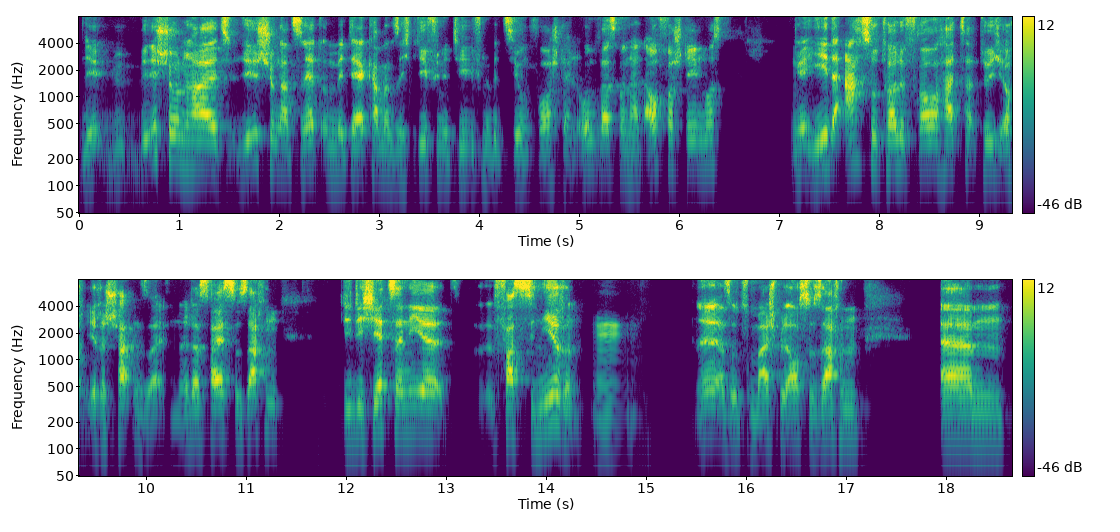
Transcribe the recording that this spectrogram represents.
die, die, ist schon halt, die ist schon ganz nett und mit der kann man sich definitiv eine Beziehung vorstellen. Und was man halt auch verstehen muss, ne, jede ach so tolle Frau hat natürlich auch ihre Schattenseiten. Ne? Das heißt, so Sachen, die dich jetzt an ihr faszinieren. Mhm. Ne? Also zum Beispiel auch so Sachen, ähm,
